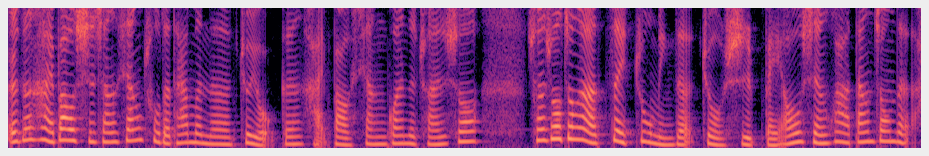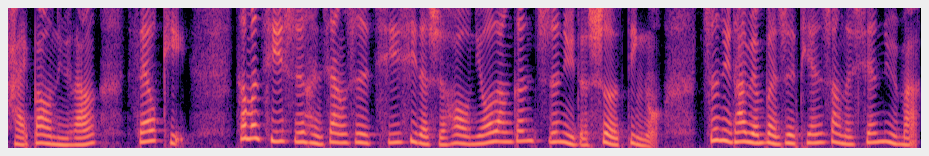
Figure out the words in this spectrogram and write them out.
而跟海豹时常相处的他们呢，就有跟海豹相关的传说。传说中啊，最著名的就是北欧神话当中的海豹女郎 Selkie。他们其实很像是七夕的时候牛郎跟织女的设定哦。织女她原本是天上的仙女嘛，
